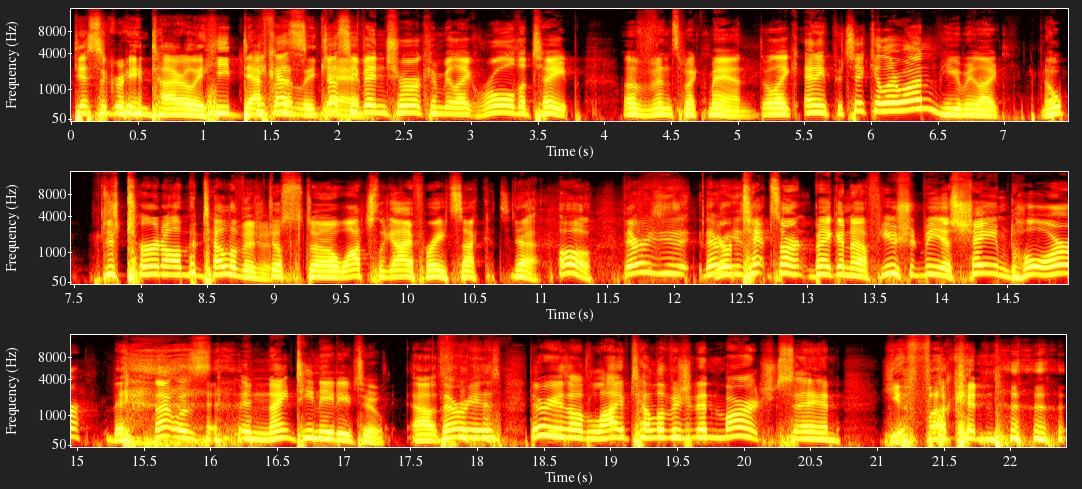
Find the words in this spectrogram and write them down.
disagree entirely. He because definitely can. Jesse. Ventura can be like, roll the tape of Vince McMahon. They're like, any particular one? He can be like, nope. Just turn on the television. Just uh, watch the guy for eight seconds. yeah. Oh, there is there Your is tits aren't big enough. You should be ashamed, whore. That was in 1982. Uh, there he is. There he is on live television in March saying, "You fucking."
